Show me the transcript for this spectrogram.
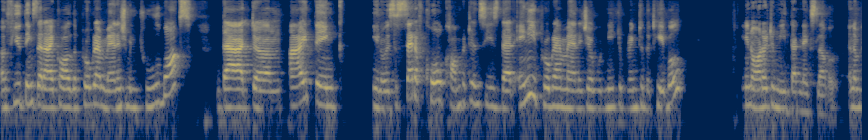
a few things that i call the program management toolbox that um, i think you know is a set of core competencies that any program manager would need to bring to the table in order to meet that next level and i'm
